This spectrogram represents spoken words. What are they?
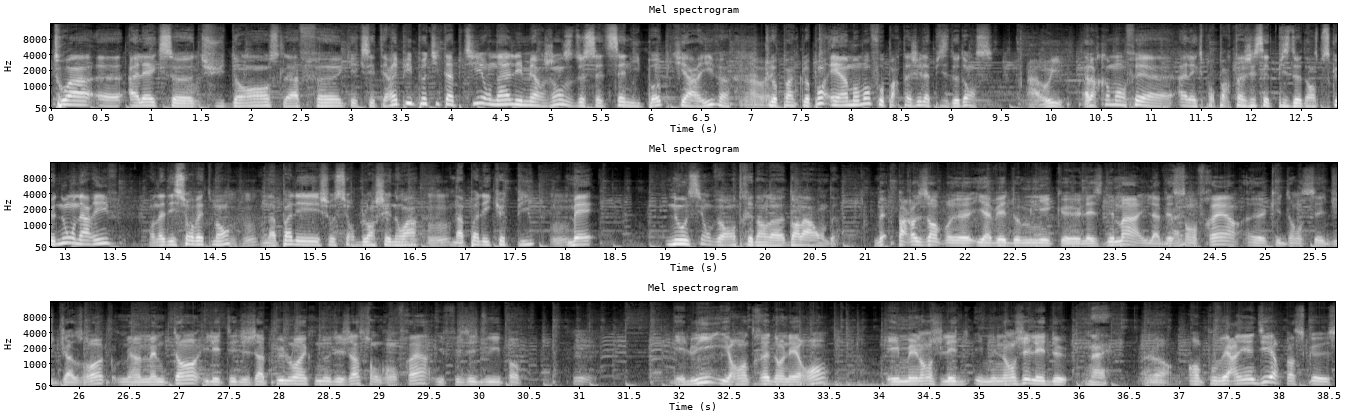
Toi, euh, Alex, euh, tu danses, la funk, etc. Et puis petit à petit, on a l'émergence de cette scène hip-hop qui arrive, Ah ouais. clopin, clopin. Et à un moment, faut partager la piste de danse. Ah oui. Alors comment on fait, euh, Alex, pour partager cette piste de danse? Parce que nous, on arrive, on a des survêtements, Mhm. on n'a pas les chaussures blanches et noires, Mhm. on n'a pas les queues de pie, Mhm. mais nous aussi, on veut rentrer dans la, dans la ronde. Mais, par exemple, euh, il y avait Dominique euh, Lesdema, il avait Ouais. son frère euh, qui dansait du jazz rock, mais en même temps, il était déjà plus loin que nous déjà, son grand frère, il faisait du hip-hop. Hmm. Et lui, il rentrait dans les rangs et il, mélange les, il mélangeait les deux. Ouais. Alors, on pouvait rien dire parce que,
